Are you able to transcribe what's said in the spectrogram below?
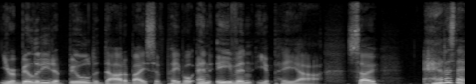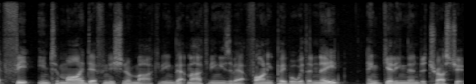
your ability to build a database of people, and even your PR. So, how does that fit into my definition of marketing? That marketing is about finding people with a need and getting them to trust you.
